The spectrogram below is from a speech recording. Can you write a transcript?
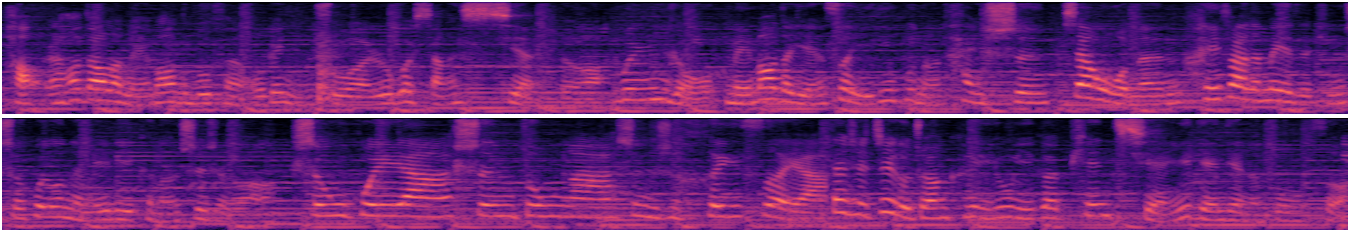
好，然后到了眉毛的部分，我跟你们说，如果想显得温柔，眉毛的颜色一定不能太深。像我们黑发的妹子平时会用的眉笔可能是什么深灰呀、深棕啊，甚至是黑色呀。但是这个妆可以用一个偏浅一点点的棕色，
